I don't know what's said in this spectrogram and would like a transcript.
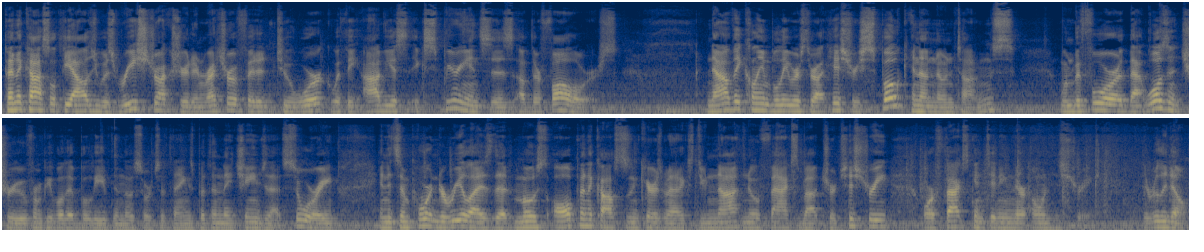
Pentecostal theology was restructured and retrofitted to work with the obvious experiences of their followers. Now they claim believers throughout history spoke in unknown tongues, when before that wasn't true from people that believed in those sorts of things, but then they changed that story. And it's important to realize that most all Pentecostals and Charismatics do not know facts about church history or facts containing their own history. They really don't.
